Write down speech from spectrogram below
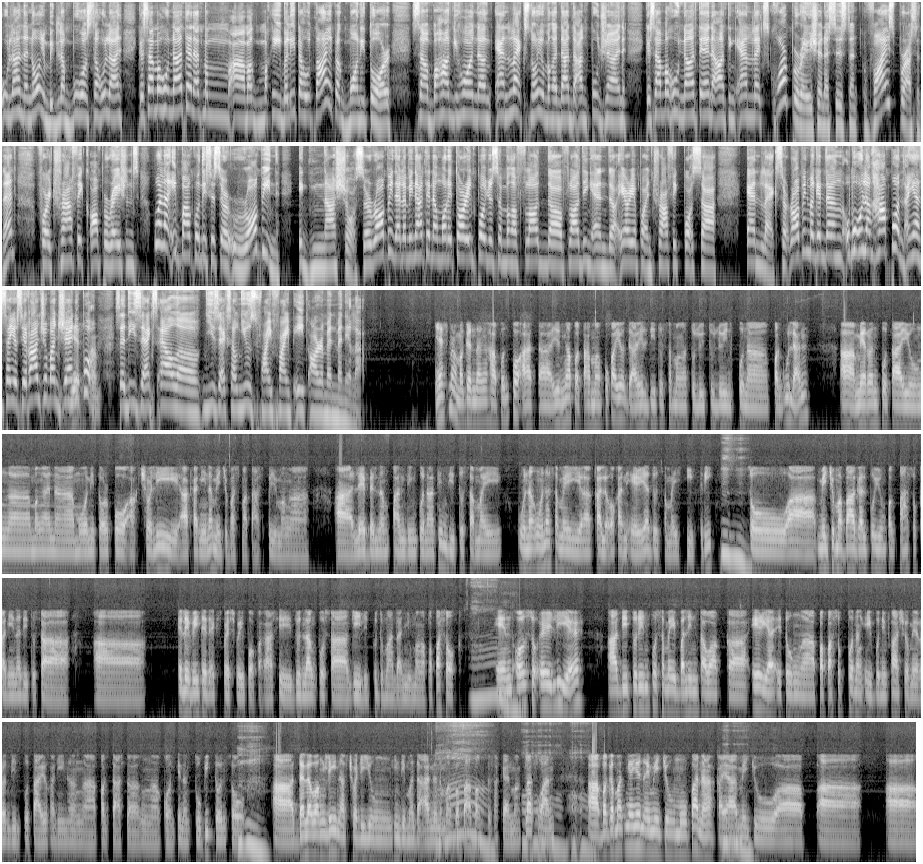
ulan, ano, yung biglang buhos ng ulan. Kasama ho natin at mam, ah, mag, makibalita ho tayo at mag-monitor sa bahagi ho ng NLEX, no, yung mga dadaan po dyan. Kasama ho natin ang ating NLEX Corporation Assistant Vice President for Traffic Operations. Walang iba kundi si Sir Robin Ignacio. Sir Robin, alamin natin ang monitoring po yun sa mga flood, ah, flooding and ah, area po and traffic po sa NLEX. Sir Robin, magandang umuulang hapon. Ayan, sa'yo si Ranjo Manjeni Yes, po sa DZXL, uh, DZXL News 558 RMN Manila. Yes ma'am, magandang hapon po at ah, yun nga po tama po kayo dahil dito sa mga tuloy-tuloy po na pag-ulan, ah, meron po tayong ah, mga na monitor po actually ah, kanina medyo mas mataas po yung mga ah, level ng funding po natin dito sa may unang-una sa may ah, Caloocan area doon sa may C3. Mhm. So ah, medyo mabagal po yung pagpasok kanina dito sa ah, elevated expressway po kasi doon lang po sa gilid po dumadaan yung mga papasok. Ah. And also earlier, ah, dito rin po sa may Balintawak ah, area, itong ah, papasok po ng A. Bonifacio, meron din po tayo kaninang ah, pagtaas ng ah, konti ng tubig doon. So, Mm-mm. ah, dalawang lane actually yung hindi madaanan ng Ah. mabababang sasakyan, mga class Oo, 1. oo, oo. Ah, bagamat ngayon ay medyo humupa na, kaya Mhm. medyo ah, ah, ah,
